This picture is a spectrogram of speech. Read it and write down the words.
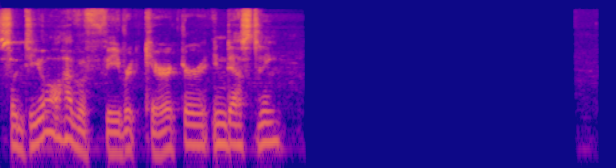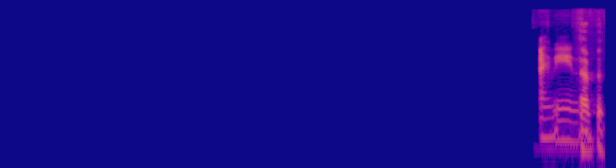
So, do you all have a favorite character in Destiny? I mean, have to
